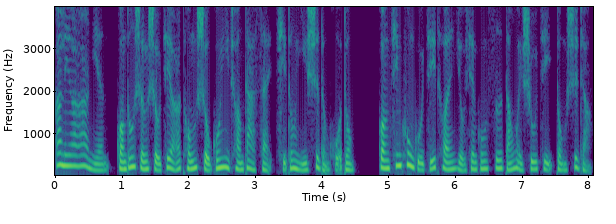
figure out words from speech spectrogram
二零二二年广东省首届儿童手工艺创大赛启动仪式等活动。广清控股集团有限公司党委书记、董事长、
